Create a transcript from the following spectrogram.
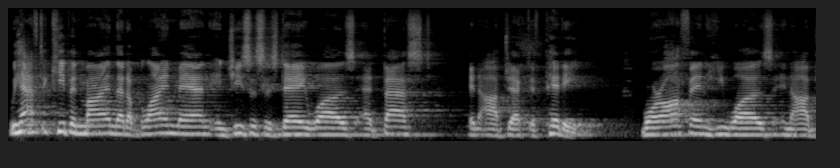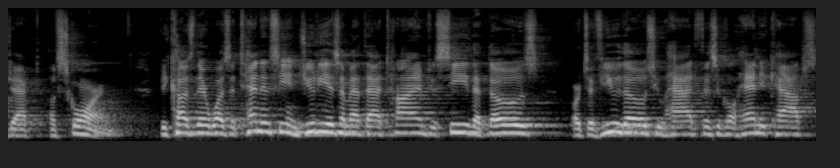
We have to keep in mind that a blind man in Jesus' day was, at best, an object of pity. More often, he was an object of scorn. Because there was a tendency in Judaism at that time to see that those, or to view those who had physical handicaps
